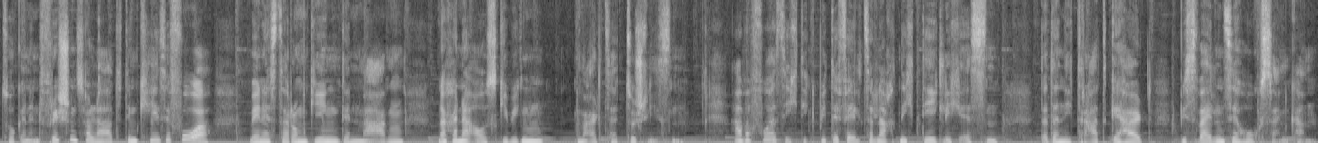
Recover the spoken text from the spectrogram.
zog einen frischen Salat dem Käse vor, wenn es darum ging, den Magen nach einer ausgiebigen Mahlzeit zu schließen. Aber vorsichtig, bitte Feldsalat nicht täglich essen, da der Nitratgehalt bisweilen sehr hoch sein kann.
